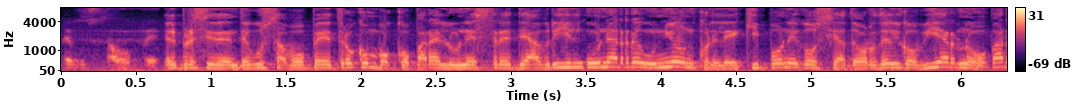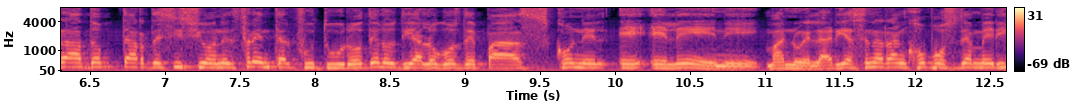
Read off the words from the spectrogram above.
de Gustavo Petro. El presidente Gustavo Petro convocó para el lunes 3 de abril una reunión con el equipo negociador del gobierno para adoptar decisiones frente al futuro de los diálogos de paz con el ELN. Manuel Arias Naranjo, Voz de América,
